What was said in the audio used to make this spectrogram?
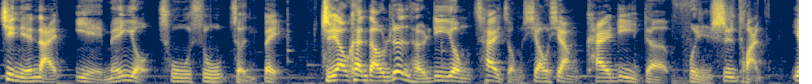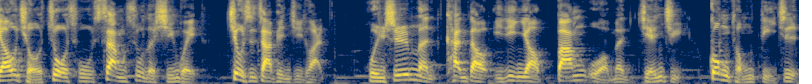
近年来也没有出书准备。只要看到任何利用蔡总肖像开立的粉丝团，要求做出上述的行为，就是诈骗集团。粉丝们看到一定要帮我们检举，共同抵制。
